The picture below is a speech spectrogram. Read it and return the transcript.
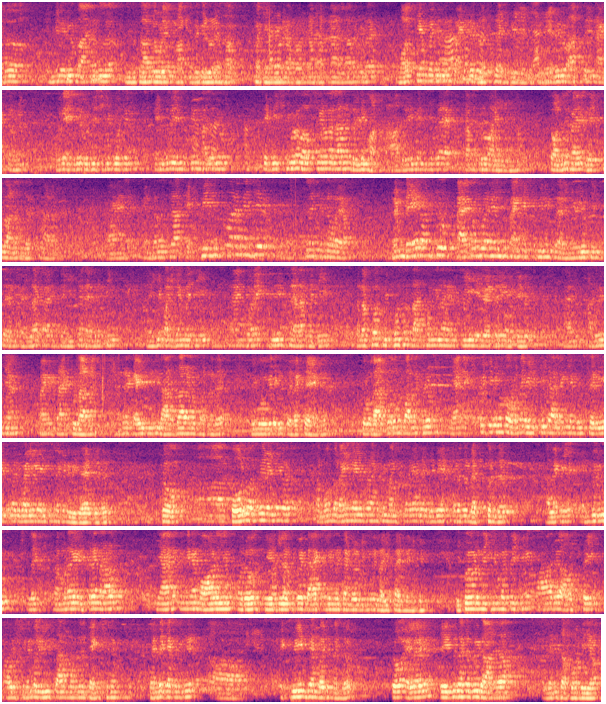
അത് ഇങ്ങനെ ഒരു ബാനറിൽ ജിതുസാറിലൂടെയും കൂടെ ആസിഫിന്റെ കൂടെ ഹക്കീമിന്റെ കൂടെ വർക്ക് ചെയ്യാൻ പറ്റുന്നത് ഭയങ്കര ബെസ്റ്റ് ആയിട്ട് ഫീൽ ചെയ്യുന്നു ഏതൊരു ആസ്ട്രേലിയൻ ആക്ടറിനും ഒരു എൻട്രി പ്രതീക്ഷിക്കുമ്പോഴത്തേനും എൻട്രി ചെയ്യുമ്പോഴത്തേനും നല്ലൊരു ടെക്നീഷ്യൻ കൂടെ വർക്ക് ചെയ്യണം എല്ലാവരും ഡ്രീമാണ് ആ ഡ്രീം എനിക്കിവിടെ കം ത്രൂ ആയിരിക്കുന്നു. സോ അതിന് ഭയങ്കര ഗ്രേറ്റ്ഫുൾ ആണ് ബെസ്റ്റ് ആണ്. ആൻഡ് എന്താണെന്ന് വെച്ചാൽ എക്സ്പീരിയൻസ് എന്ന് പറയുമ്പോൾ എനിക്ക് ലൈക്ക് എന്താ പറയുക from day one to pack വരെ എനിക്ക് ഭയങ്കര എക്സ്പീരിയൻസ് ആയിരുന്നു. ന്യൂ ന്യൂ തിങ്സ് ആയിരുന്നു എല്ലാ കാര്യത്തിലും ഈച്ച് ആൻഡ് എവറിത്തിങ് എനിക്ക് പഠിക്കാൻ പറ്റി ആൻഡ് കുറേ എക്സ്പീരിയൻസ് നേടാൻ പറ്റി. And of course big boss പ്ലാറ്റ്ഫോമിൽ നിന്നാണ് എനിക്ക് ഈ ഒരു എൻട്രി കിട്ടിയത്. ആൻഡ് അതിന് ഞാൻ ഭയങ്കര താങ്ക്ഫുൾ ആണ്. എന്റെ കൈ പിടിച്ച് ലാൽസാറാണ് പറഞ്ഞത് ഈ മൂവിയിലേക്ക് സെലക്ട് ചെയ്യുന്നത് സോ ലാൽസാർ എന്ന് പറഞ്ഞിട്ട് ഞാൻ എക്സ്പെക്ട് ചെയ്യുന്നത് ഉടനെ വിളിക്കില്ല അല്ലെങ്കിൽ എന്തെങ്കിലും ചെറിയ പരിപാടി പരിപാടിയായിരിക്കും എന്നൊക്കെയാണ് വിചാരിച്ചത്. സോ കോൾ വന്നു കഴിഞ്ഞ് സംഭവം തുടങ്ങി കഴിയുമ്പോൾ എനിക്ക് മനസ്സിലായത് ഇതിന്റെ എത്ര ഡെപ്ത് ഉണ്ട്. അല്ലെങ്കിൽ എന്തൊരു ലൈക്ക് നമ്മുടെ ഇത്രയും നാളും ഞാൻ ഇങ്ങനെ മോളിലും ഓരോ തിയേറ്ററിലൊക്കെ പോയി ബാക്കിൽ നിന്ന് കണ്ടുകൊണ്ടിരിക്കുന്ന ലൈഫായിരുന്നു എനിക്ക്. ഇപ്പോൾ ഇവിടെ നിൽക്കുമ്പോഴത്തേക്കും ആ ഒരു അവസ്ഥയും ആ ഒരു സിനിമ റിലീസ് ആകുന്ന ടെൻഷനും എന്തൊക്കെ എനിക്ക് എക്സ്പീരിയൻസ് ചെയ്യാൻ പറ്റുന്നുണ്ട്? സോ എല്ലാവരും തിയേറ്ററിൽ തന്നെ പോയി കാണുക എല്ലാവരും സപ്പോർട്ട് ചെയ്യുക.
